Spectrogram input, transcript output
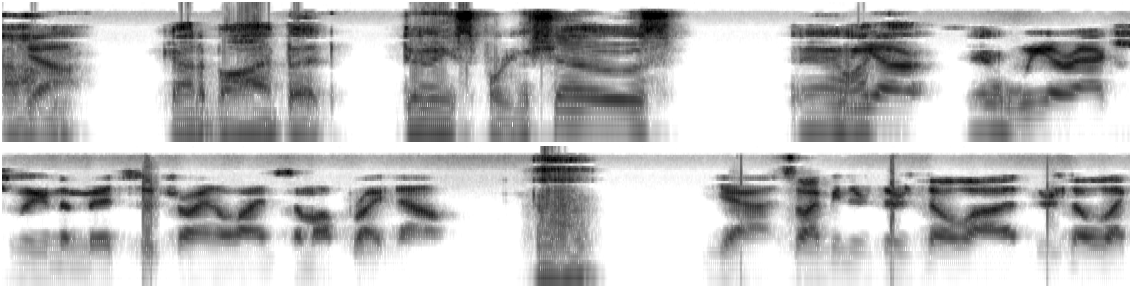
um, Yeah. got it bought. But doing any supporting shows? Yeah, we like- are yeah. we are actually in the midst of trying to line some up right now. Uh-huh. Yeah, so I mean, there's, there's no uh, there's no like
